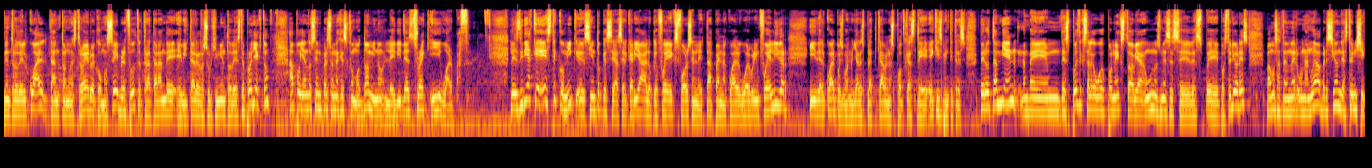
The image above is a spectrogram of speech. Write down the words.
dentro del cual tanto nuestro héroe como Sabretooth tratarán de evitar el resurgimiento de este proyecto, apoyándose en personajes como Domino, Lady Deathstrike y Warpath. Les diría que este cómic eh, siento que se acercaría a lo que fue X-Force en la etapa en la cual Wolverine fue el líder y del cual, pues bueno, ya les platicaba en los podcasts de X23. Pero también, eh, después de que salga Weapon X, todavía unos meses eh, des, posteriores, vamos a tener una nueva versión de Astonishing,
